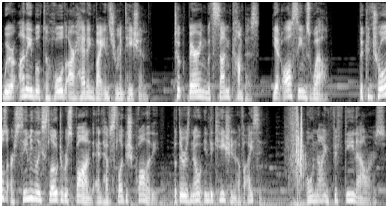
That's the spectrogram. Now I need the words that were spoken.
We are unable to hold our heading by instrumentation. Took bearing with sun compass, yet all seems well. The controls are seemingly slow to respond and have sluggish quality, but there is no indication of icing. 0915 hours.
